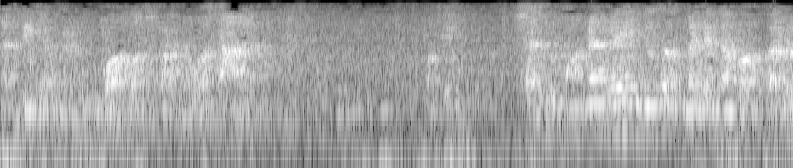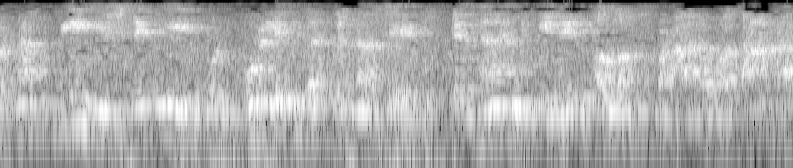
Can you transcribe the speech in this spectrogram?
Nabi jangan lupa Allah subhanahu wa ta'ala. Okey. Satu makna lain juga mendengar bahawa kalau Nabi sendiri pun boleh terkena dengan izin Allah Subhanahu Wa Taala.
